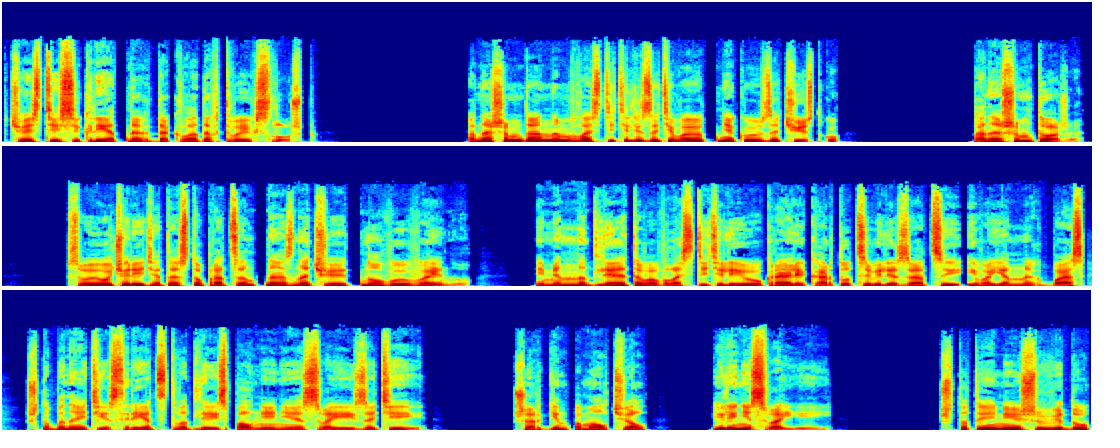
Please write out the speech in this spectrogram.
«В части секретных докладов твоих служб». «По нашим данным, властители затевают некую зачистку», по нашим тоже. В свою очередь, это стопроцентно означает новую войну. Именно для этого властители и украли карту цивилизаций и военных баз, чтобы найти средства для исполнения своей затеи. Шаргин помолчал. Или не своей. Что ты имеешь в виду?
